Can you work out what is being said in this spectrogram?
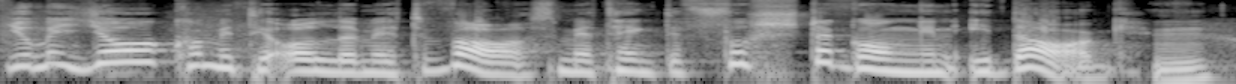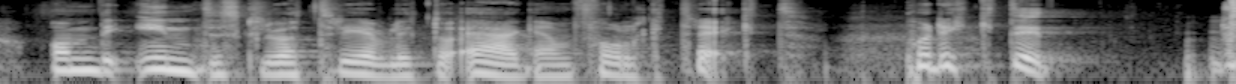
Jo, men jag har kommit till åldern, vet du vad, som jag tänkte första gången idag, Mm. om det inte skulle vara trevligt att äga en folkdräkt. På riktigt.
